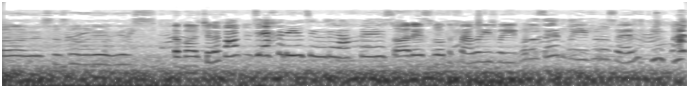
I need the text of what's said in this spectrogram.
oh, this is hilarious. Imagine if Ant and Dec are here doing it first. Oh, there's another fella, he's waving us in, waving us in.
